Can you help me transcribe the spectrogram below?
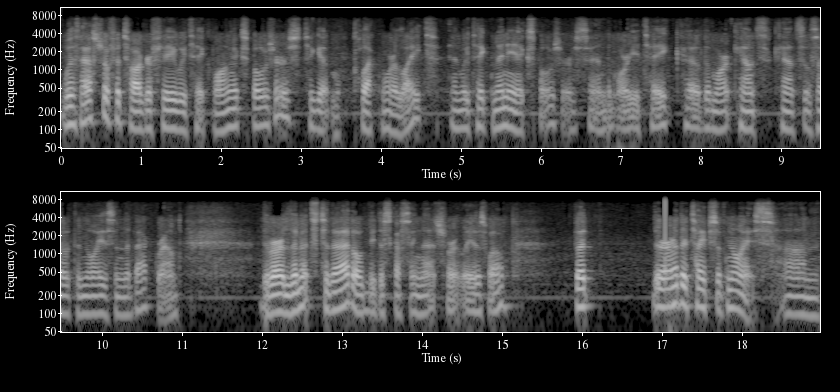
With astrophotography, we take long exposures to get collect more light, and we take many exposures. And the more you take, uh, the more it counts, cancels out the noise in the background. There are limits to that. I'll be discussing that shortly as well. But there are other types of noise. Um,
